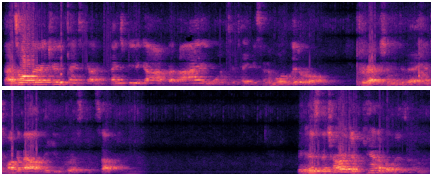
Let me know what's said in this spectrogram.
that's all very true, thanks God. Thanks be to God, but I want to take us in a more literal direction today and talk about the Eucharist itself. Because the charge of cannibalism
